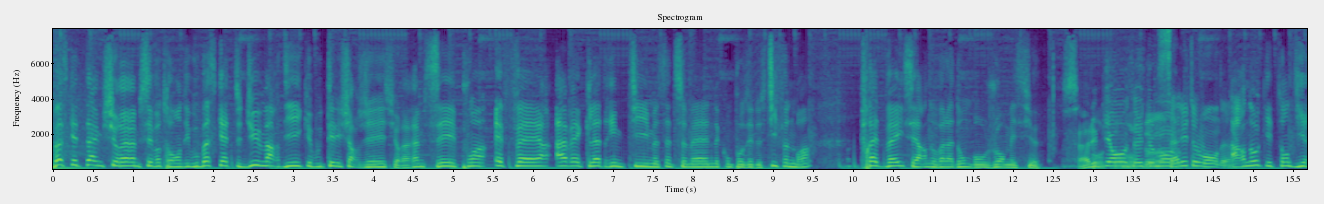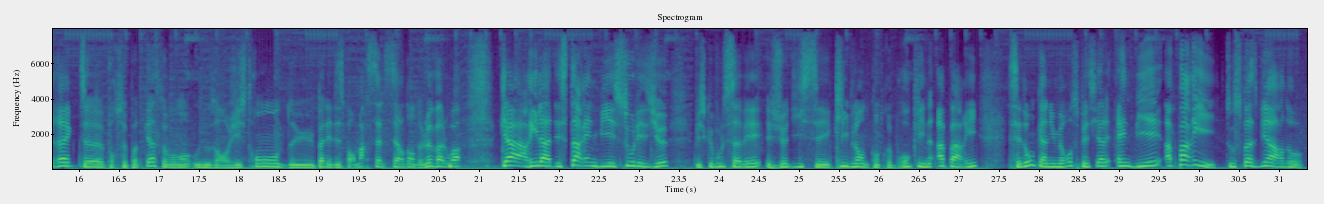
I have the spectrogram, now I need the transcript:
Basket Time sur RMC, votre rendez-vous basket du mardi que vous téléchargez sur rmc.fr avec la Dream Team cette semaine composée de Stephen Brun, Fred Weiss et Arnaud Valadon. Bonjour messieurs. Salut Pierrot, salut tout le monde. Salut tout le monde. Arnaud qui est en direct euh, pour ce podcast au moment où nous enregistrons du Palais des Sports Marcel Cerdan de Levallois car il a des stars NBA sous les yeux puisque vous le savez, jeudi c'est Cleveland contre Brooklyn à Paris. C'est donc un numéro spécial NBA à Paris. Tout se passe bien Arnaud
